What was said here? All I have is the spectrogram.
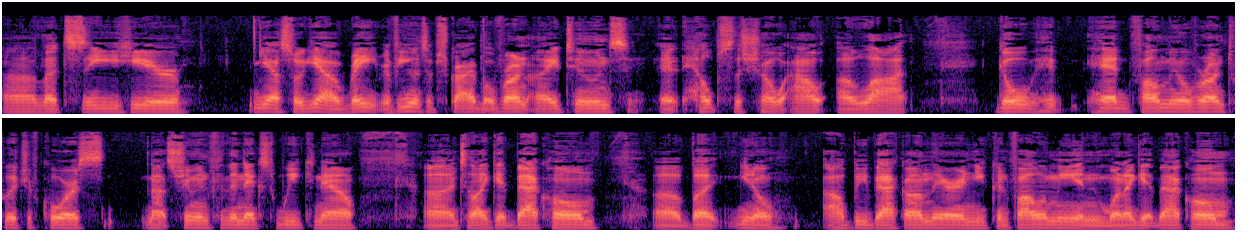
Uh, let's see here. Yeah, so yeah, rate, review, and subscribe over on iTunes. It helps the show out a lot. Go ahead, follow me over on Twitch, of course. Not streaming for the next week now uh, until I get back home. Uh, but, you know, I'll be back on there and you can follow me. And when I get back home,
